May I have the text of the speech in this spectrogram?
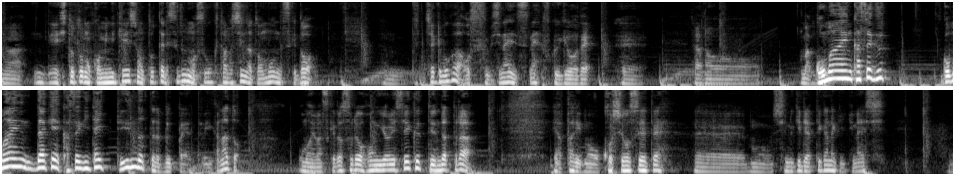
まあ、で人とのコミュニケーションを取ったりするのもすごく楽しいなと思うんですけど、うん、ぶっちゃけ僕はお勧めしないですね、副業で。えー、あのー、まあ、5万円稼ぐ、5万円だけ稼ぎたいっていうんだったら物販やったらいいかなと思いますけど、それを本業にしていくっていうんだったら、やっぱりもう腰を据えて、えー、もう死ぬ気でやっていかなきゃいけないし、うん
